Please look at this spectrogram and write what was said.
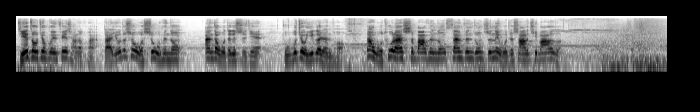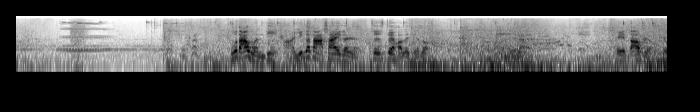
节奏就会非常的快，对吧？有的时候我十五分钟，按照我这个时间，主播就一个人头，但我突然十八分钟、三分钟之内我就杀了七八个，主打稳定啊，一个大杀一个人，这是最好的节奏。懂我意思吧 A W Q，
